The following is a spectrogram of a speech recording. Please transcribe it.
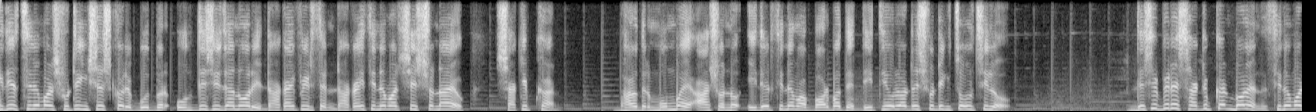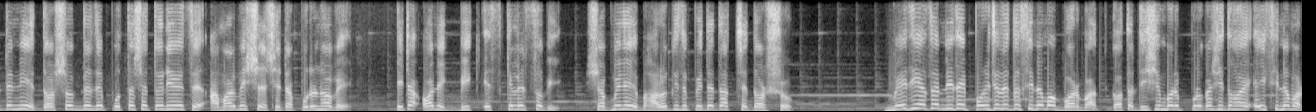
ঈদের সিনেমার শুটিং শেষ করে বুধবার উনত্রিশে জানুয়ারি ঢাকায় ফিরছেন ঢাকাই সিনেমার শীর্ষ নায়ক শাকিব খান। ভারতের মুম্বাই আসন্ন ঈদের সিনেমা বরবাদে দ্বিতীয় লটের শুটিং চলছিল। দেশে ফিরে শাকিব খান বলেন, সিনেমাটি নিয়ে দর্শকদের যে প্রত্যাশা তৈরি হয়েছে, আমার বিশ্বাস সেটা পূরণ হবে। এটা অনেক বিগ স্কেলের ছবি। সব মিলিয়ে ভালো কিছু পেতে যাচ্ছে দর্শক। মেহেদি হাসান হৃদয় পরিচালিত সিনেমা বরবাদ গত ডিসেম্বরে প্রকাশিত হয় এই সিনেমার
